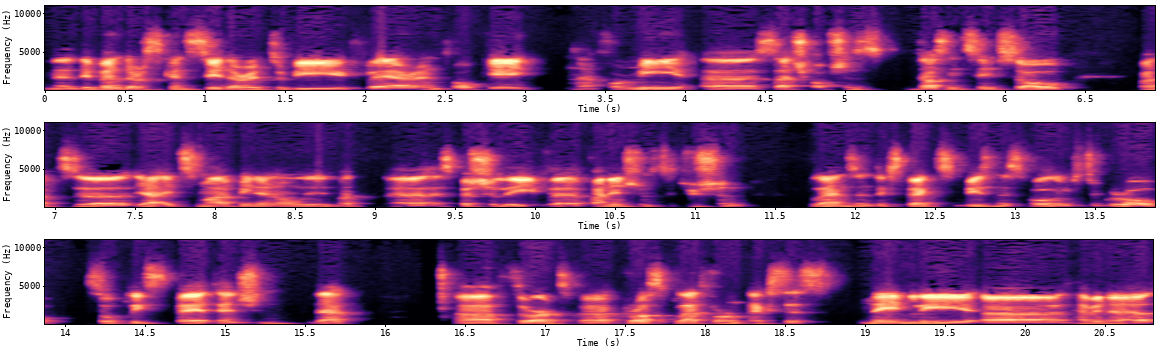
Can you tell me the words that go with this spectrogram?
the vendors consider it to be fair and okay. Uh, for me, uh, such options doesn't seem so, but uh, yeah, it's my opinion only. But uh, especially if a financial institution plans and expects business volumes to grow, so please pay attention that. Uh, third, uh, cross-platform access, namely having a,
